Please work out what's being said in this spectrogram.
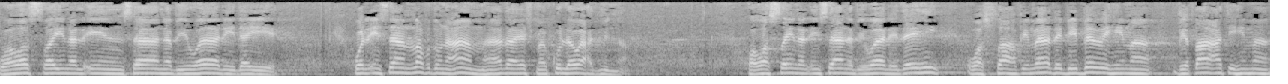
ووصينا الإنسان بوالديه. والإنسان لفظ عام هذا يشمل كل واحد منا. ووصينا الإنسان بوالديه وصاه بماذا؟ ببرهما بطاعتهما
